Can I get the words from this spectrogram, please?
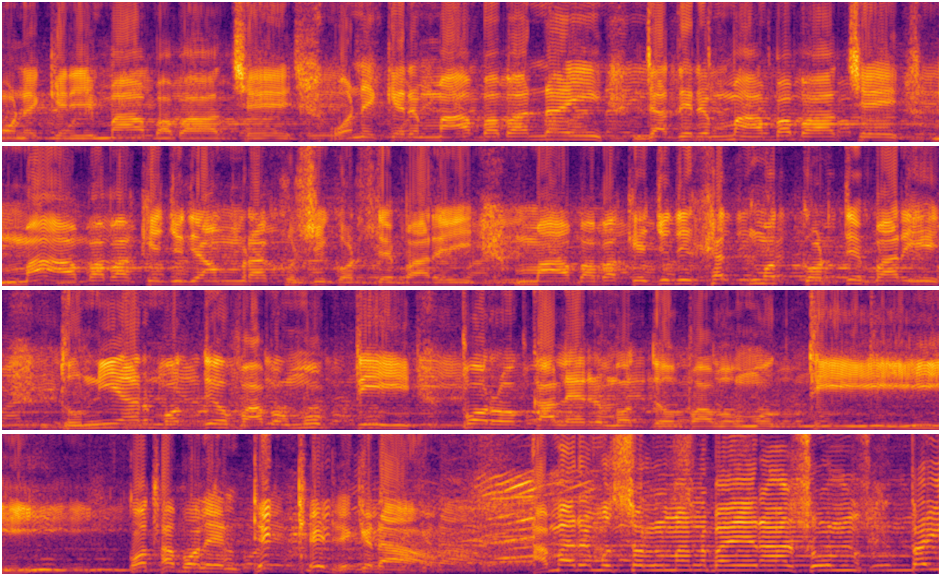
অনেকেরই মা বাবা আছে। অনেকের মা বাবা নাই, যাদের মা বাবা আছে মা বাবাকে যদি আমরা খুশি করতে পারি মা বাবাকে যদি খেদমত করতে পারি, দুনিয়ার মধ্যেও পাবো মুক্তি, পরকালের মধ্যেও পাবো মুক্তি। কথা বলেন, ঠিক ঠিক দাও। আমার মুসলমান ভাইয়েরা, আসুন। তাই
